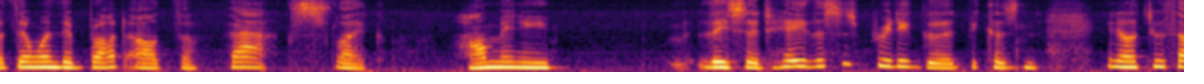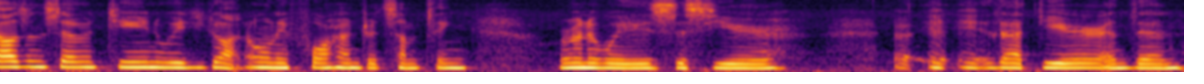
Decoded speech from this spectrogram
but then when they brought out the facts, like how many they said, "Hey, this is pretty good because, you know, 2017 we got only 400 something runaways this year, uh, i- i- that year, and then,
